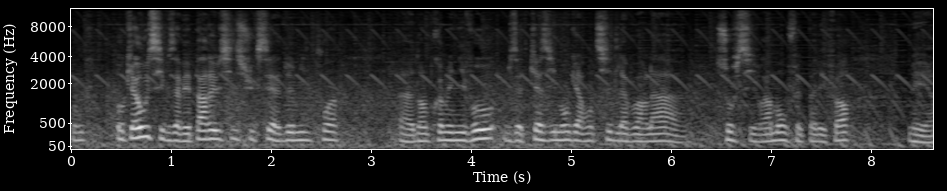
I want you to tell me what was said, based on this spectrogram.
Donc, au cas où, si vous n'avez pas réussi le succès à 2000 points euh, dans le premier niveau, vous êtes quasiment garanti de l'avoir là, euh, sauf si vraiment vous faites pas d'effort. Mais euh,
